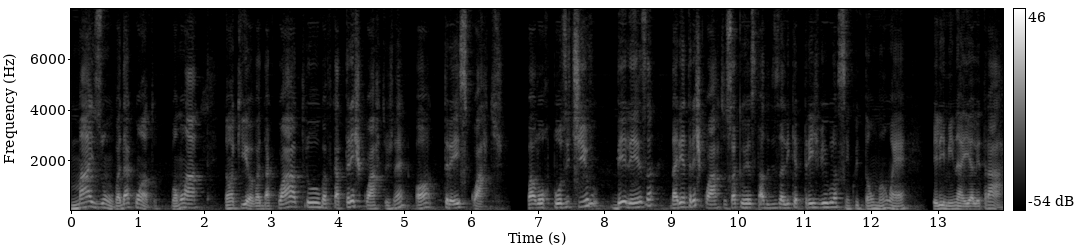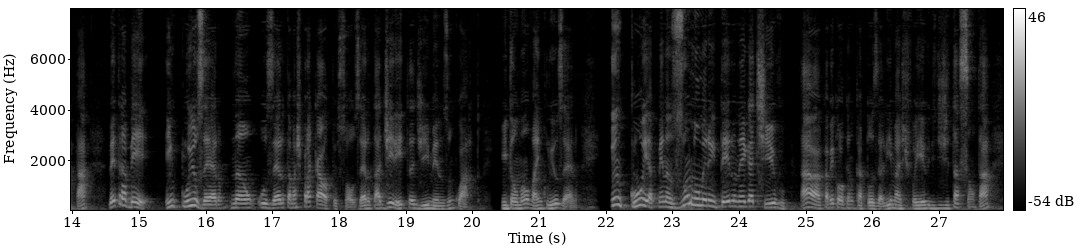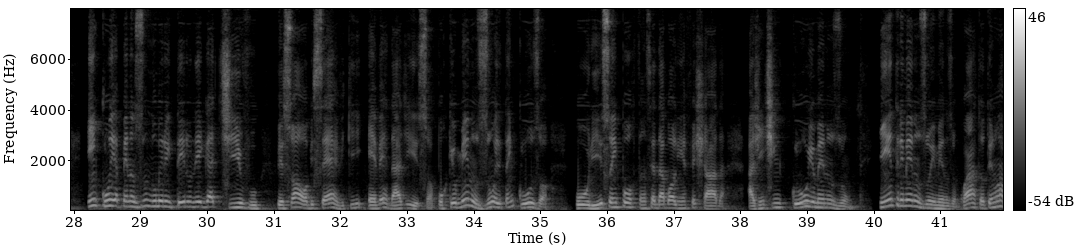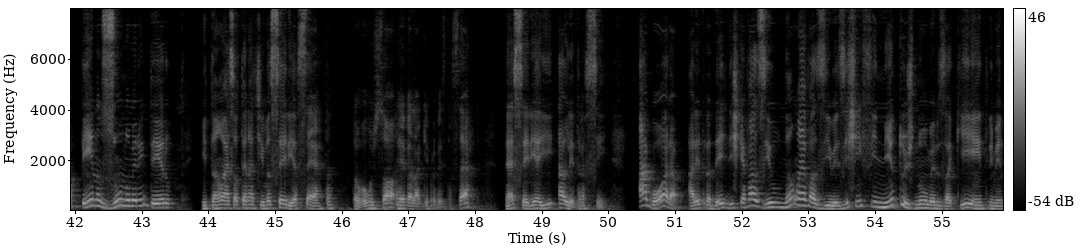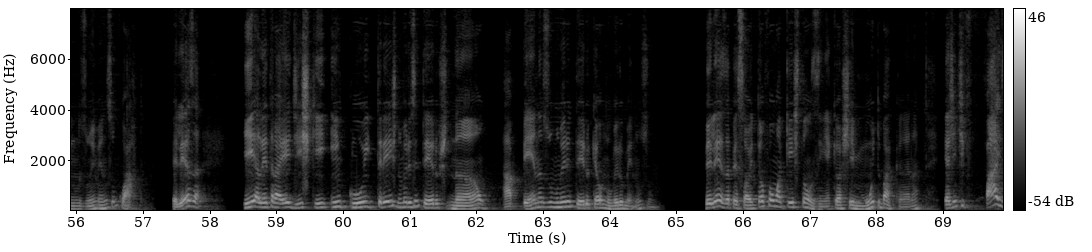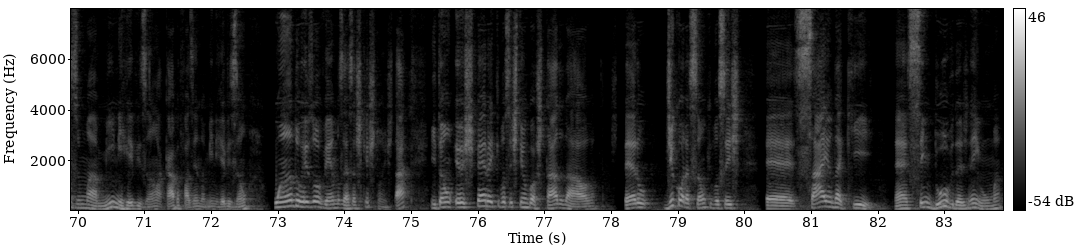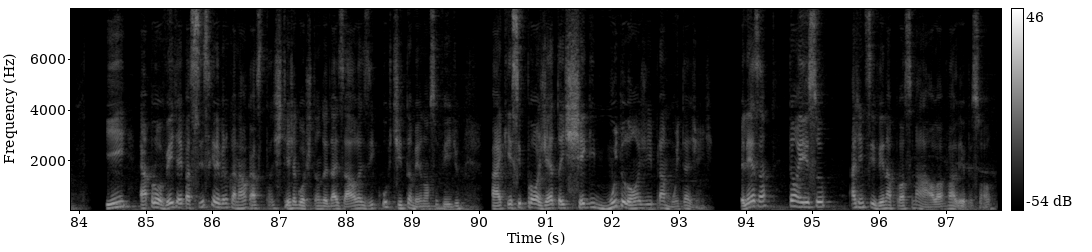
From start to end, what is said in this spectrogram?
mais 1, vai dar quanto? Vamos lá. Então, aqui ó, vai dar 4, vai ficar 3 quartos, né? Ó, 3 quartos. Valor positivo, beleza, daria 3 quartos. Só que o resultado diz ali que é 3,5. Então, não é. Elimina aí a letra A, tá? Letra B, Inclui o zero. Não, o zero está mais para cá, ó, pessoal. O zero está à direita de menos um quarto. Então, não vai incluir o zero. Inclui apenas um número inteiro negativo. Ah, acabei colocando 14 ali, mas foi erro de digitação, tá? Inclui apenas um número inteiro negativo. Pessoal, observe que é verdade isso, ó, porque o menos 1 está incluso. Ó. Por isso a importância da bolinha fechada. A gente inclui o menos 1. E entre menos 1 e menos 1 quarto, eu tenho apenas um número inteiro. Então, essa alternativa seria certa. Então, vamos só revelar aqui para ver se está certo. Né? Seria aí a letra C. Agora, a letra D diz que é vazio. Não é vazio. Existem infinitos números aqui entre menos 1 e menos 1 quarto. Beleza? E a letra E diz que inclui três números inteiros. Não, apenas um número inteiro, que é o número menos 1. Beleza, pessoal? Então, foi uma questãozinha que eu achei muito bacana. E a gente faz uma mini revisão, acaba fazendo uma mini revisão quando resolvemos essas questões, tá? Então, eu espero aí que vocês tenham gostado da aula. Espero de coração que vocês é, saiam daqui né, sem dúvidas nenhuma. E aproveite aí para se inscrever no canal, caso esteja gostando das aulas e curtir também o nosso vídeo, para que esse projeto aí chegue muito longe e para muita gente. Beleza? Então é isso. A gente se vê na próxima aula. Valeu, pessoal!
